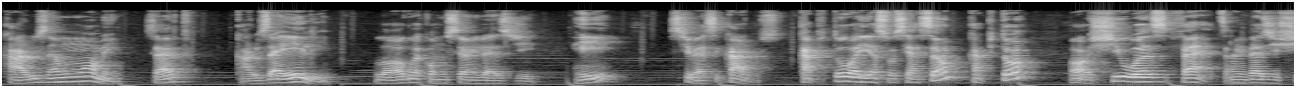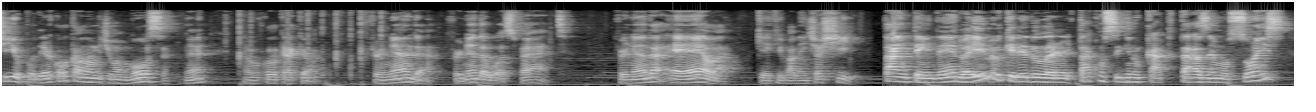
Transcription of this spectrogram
Carlos é um homem, certo? Carlos é ele. Logo, é como se ao invés de he, estivesse Carlos. Captou aí a associação? Captou? Ó, she was fat. Ao invés de she, eu poderia colocar o nome de uma moça, né? Eu vou colocar aqui, ó. Fernanda. Fernanda was fat. Fernanda é ela, que é equivalente a she. Tá entendendo aí, meu querido learner? Tá conseguindo captar as emoções,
